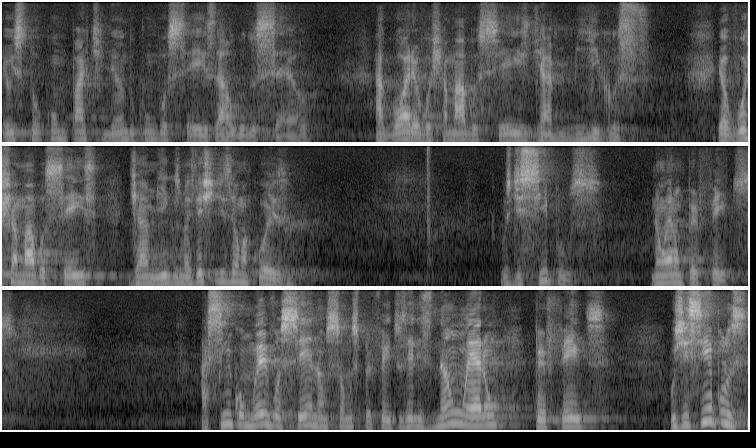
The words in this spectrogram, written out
eu estou compartilhando com vocês algo do céu. Agora eu vou chamar vocês de amigos. Eu vou chamar vocês de amigos, mas deixe eu dizer uma coisa. Os discípulos não eram perfeitos. Assim como eu e você não somos perfeitos, eles não eram perfeitos. Os discípulos,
